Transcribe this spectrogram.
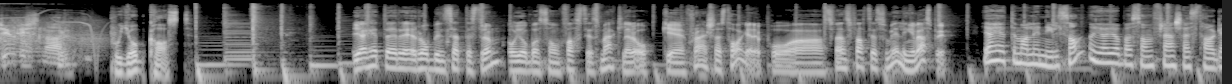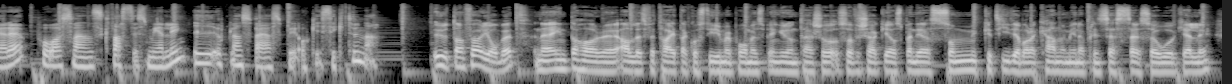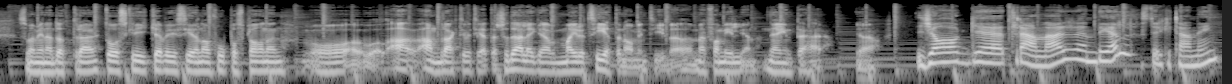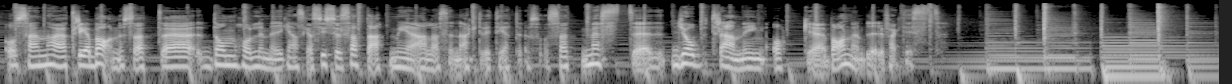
Du lyssnar på Jobcast. Jag heter Robin Zetterström och jobbar som fastighetsmäklare och eh, franchisetagare på eh, Svensk Fastighetsförmedling i Väsby. Jag heter Malin Nilsson och jag jobbar som franchisetagare på Svensk Fastighetsförmedling i Upplands Väsby och i Sigtuna. Utanför jobbet, när jag inte har eh, alldeles för tajta kostymer på mig och springer runt här så, så försöker jag spendera så mycket tid jag bara kan med mina prinsessor Zoe och Kelly, som är mina döttrar. Då skriker vi vid sidan av fotbollsplanen och, och, andra aktiviteter. Så där lägger jag majoriteten av min tid eh, med familjen när jag inte är här. Ja. Jag eh, tränar en del, styrketräning, och sen har jag tre barn, så att eh, de håller mig ganska sysselsatta med alla sina aktiviteter och så. Så att mest eh, jobb, träning och eh, barnen blir det faktiskt.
